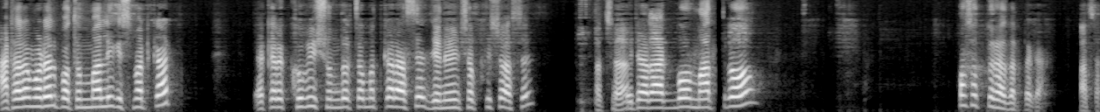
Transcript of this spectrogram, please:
আঠারো মডেল প্রথম মালিক স্মার্ট কার্ড একেবারে খুবই সুন্দর চমৎকার আছে জেনুইন সবকিছু আছে। আচ্ছা। এটা রাখব মাত্র পঁচাত্তর হাজার টাকা। আচ্ছা।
